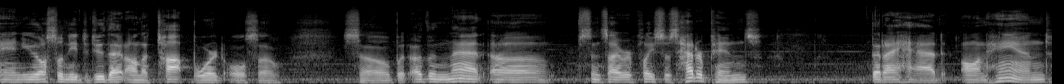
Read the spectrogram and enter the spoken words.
And you also need to do that on the top board also. So, but other than that, uh, since I replaced those header pins that I had on hand,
